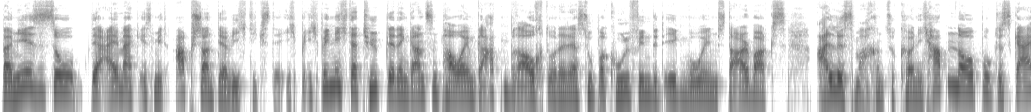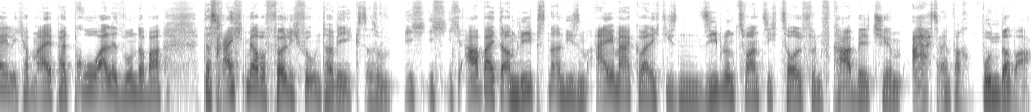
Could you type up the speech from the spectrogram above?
bei mir ist es so, der iMac ist mit Abstand der wichtigste. Ich, ich bin nicht der Typ, der den ganzen Power im Garten braucht oder der super cool findet, irgendwo im Starbucks alles machen zu können. Ich habe ein Notebook, das ist geil. Ich habe ein iPad Pro, alles wunderbar. Das reicht mir aber völlig für unterwegs. Also ich, ich, ich arbeite am liebsten an diesem iMac, weil ich diesen 27 Zoll 5K Bildschirm, ah, ist einfach wunderbar.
